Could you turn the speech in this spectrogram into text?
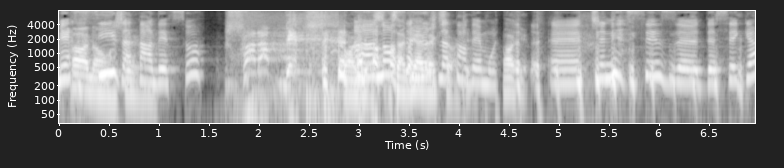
Merci, Ah, non, j'attendais ça. Oh, Ah non, ça vient celle-là, avec je ça, l'attendais ok. moins. OK. Euh, Genesis euh, de Sega,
